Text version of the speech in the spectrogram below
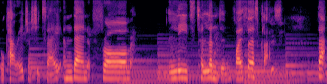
or carriage, I should say, and then from Leeds to London via first class. That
